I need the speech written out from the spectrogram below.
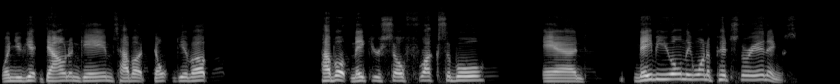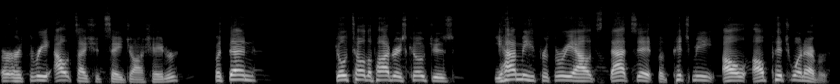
When you get down in games, how about don't give up? How about make yourself flexible and maybe you only want to pitch three innings or, three outs, I should say, Josh Hader. But then go tell the Padres coaches, you have me for three outs. That's it. But pitch me. I'll I'll pitch whenever.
